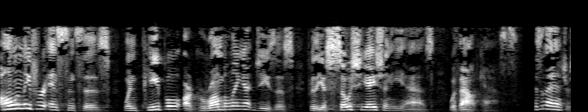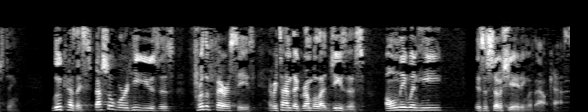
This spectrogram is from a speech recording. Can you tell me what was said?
only for instances when people are grumbling at Jesus for the association he has with outcasts. Isn't that interesting? Luke has a special word he uses for the Pharisees every time they grumble at Jesus, only when he is associating with outcasts.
